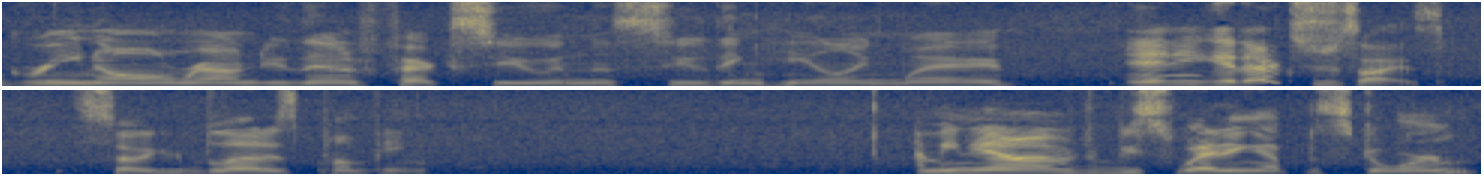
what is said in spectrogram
green all around you that affects you in this soothing, healing way and you get exercise. So your blood is pumping. I mean, you don't have to be sweating up a storm.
